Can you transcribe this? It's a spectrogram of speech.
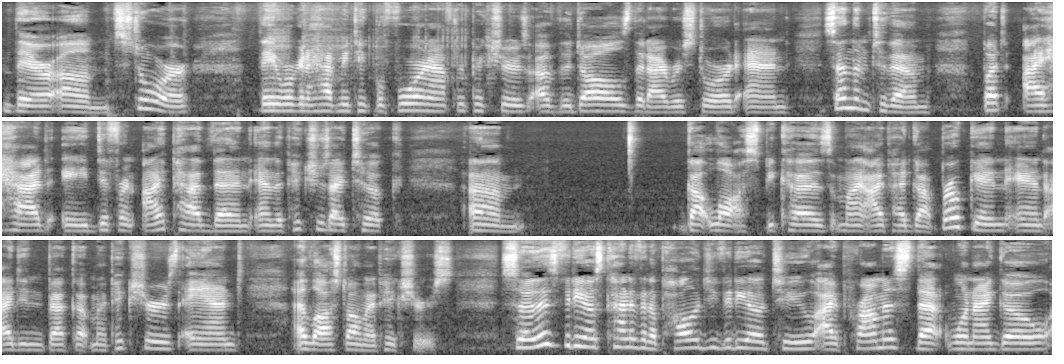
their um, store, they were going to have me take before and after pictures of the dolls that I restored and send them to them, but I had a different iPad then, and the pictures I took um, got lost because my iPad got broken and I didn't back up my pictures and I lost all my pictures. So this video is kind of an apology video too. I promise that when I go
